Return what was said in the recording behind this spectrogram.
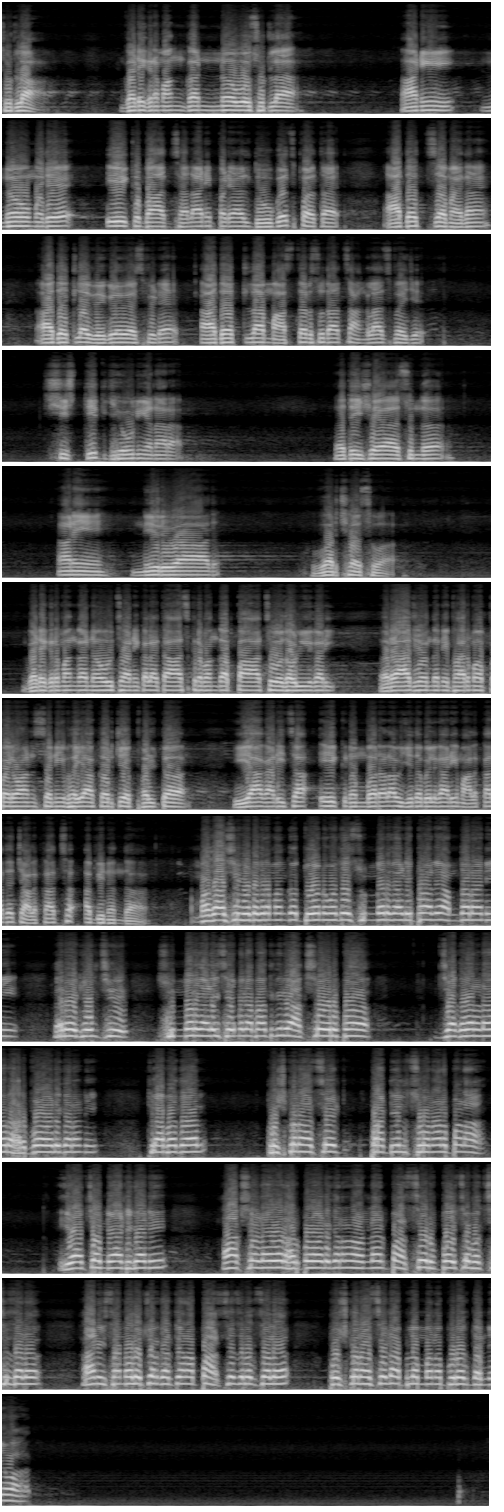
सुटला. गडे क्रमांक नऊ सुटला. आणि नऊ मध्ये एक बाद झाला आणि पड्याल दोघच पळतायत आदतचं मैदान आहे. आदतला वेगळं व्यासपीठ आहे. आदतला मास्तर सुद्धा चांगलाच पाहिजे. शिस्तीत घेऊन येणारा. अतिशय सुंदर आणि निर्वाद वर्चस्व. गडे क्रमांक नऊचा निकाल आहे. तास क्रमांक पाच वर धावलेली गाडी. राजनंदनी फार्म पैलवान सनी भैया करचे फलट या गाडीचा एक नंबर आला विजेता बैलगाडी मालकाचं चालकाचं अभिनंदन. मगाशी गट क्रमांक दोन मध्ये सुंदर गाडी पळाली आमदारांनी रेगेलची सुंदर गाडी सेमीला बाद केली अक्षय रुपये जगवर्णावर हरपवाडीकरांनी. त्याबद्दल पुष्कराज सेठ पाटील सोनारपणा याच्या या ठिकाणी अक्षय ड्रायव्हर हरपवाडीकरांना ऑनलाईन पाचशे रुपयाचं बक्षीस झालं आणि समालोचन करताना पाचशेचं बक्षीस झालं. पुष्कर सेठ आपलं मनपूर्वक धन्यवाद.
